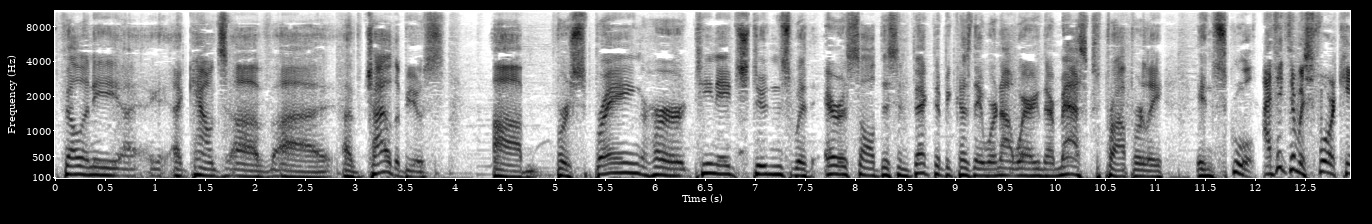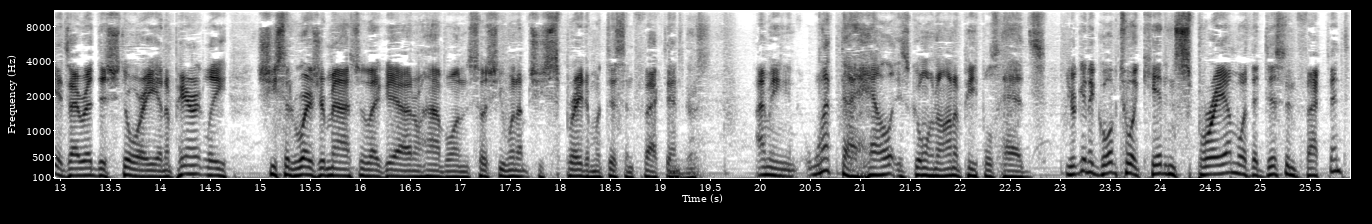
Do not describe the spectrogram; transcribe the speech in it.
felony uh, accounts of uh, of child abuse um, for spraying her teenage students with aerosol disinfectant because they were not wearing their masks properly in school. I think there was four kids. I read this story, and apparently she said, "Where's your mask?" They're like, "Yeah, I don't have one." So she went up, she sprayed them with disinfectant. I mean, what the hell is going on in people's heads? You're going to go up to a kid and spray them with a disinfectant?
